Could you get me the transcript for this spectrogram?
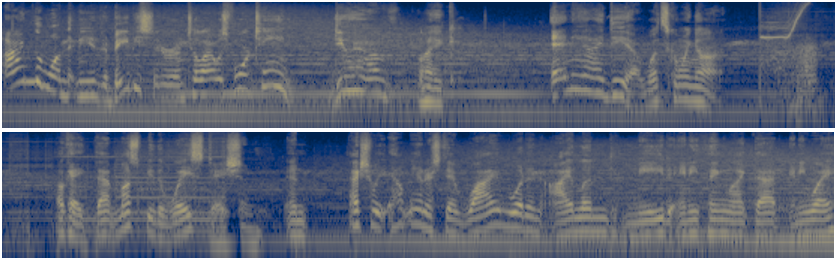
I'm the one that needed a babysitter until I was 14. Do you have, like, any idea what's going on? Okay, that must be the way station. And actually, help me understand why would an island need anything like that anyway?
